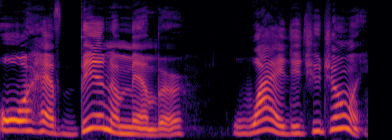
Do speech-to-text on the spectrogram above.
or have been a member, why did you join?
